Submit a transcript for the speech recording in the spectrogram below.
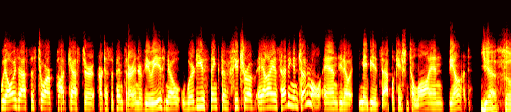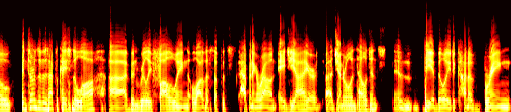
we always ask this to our podcaster participants and our interviewees, you know, where do you think the future of AI is heading in general? And, you know, maybe its application to law and beyond. Yeah. So in terms of its application to law, uh, I've been really following a lot of the stuff that's happening around AGI or uh, general intelligence and the ability to kind of bring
